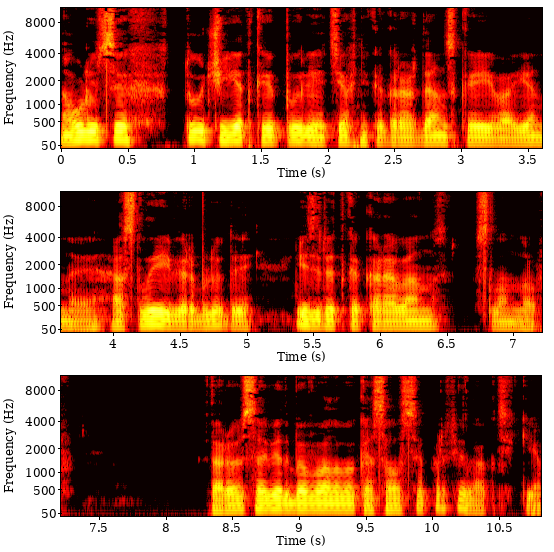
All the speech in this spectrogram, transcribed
На улицах тучи едкой пыли, техника гражданская и военная, ослы и верблюды, изредка караван слонов. Второй совет бывалого касался профилактики.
